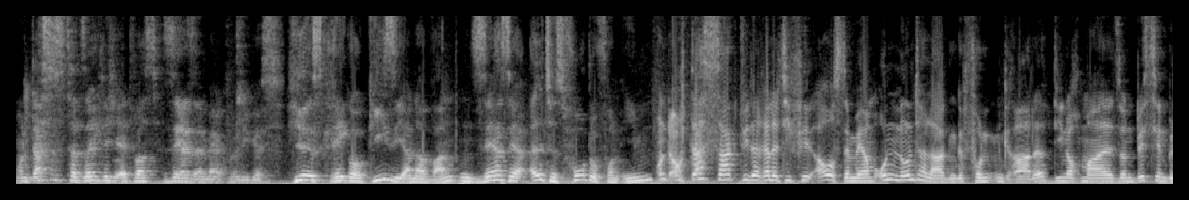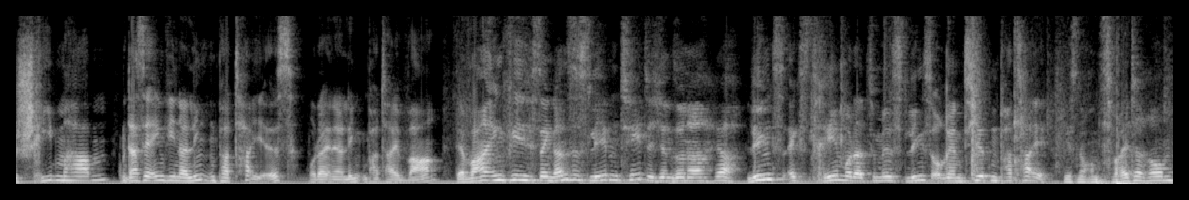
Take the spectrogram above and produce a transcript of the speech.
Und das ist tatsächlich etwas sehr, sehr Merkwürdiges. Hier ist Gregor Gysi an der Wand, ein sehr, sehr altes Foto von ihm. Und auch das sagt wieder relativ viel aus, denn wir haben unten Unterlagen gefunden gerade, die nochmal so ein bisschen beschrieben haben, dass er irgendwie in der linken Partei ist oder in der linken Partei war. Der war irgendwie sein ganzes Leben tätig in so einer, ja, linksextrem oder zumindest linksorientierten Partei. Hier ist noch ein zweiter Raum,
